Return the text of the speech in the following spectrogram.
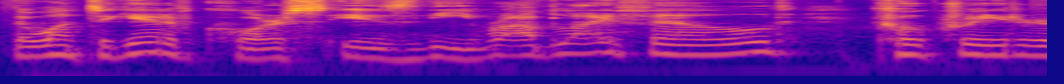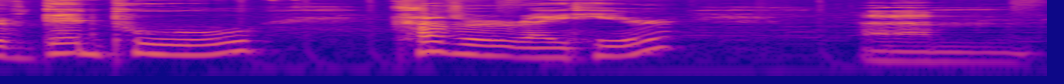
The one to get, of course, is the Rob Liefeld, co creator of Deadpool, cover right here. Um,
